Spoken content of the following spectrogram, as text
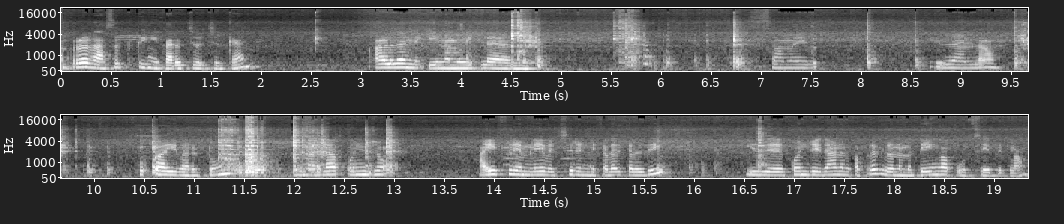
அப்புறம் ரசத்துக்கு இங்கே கரைச்சி வச்சுருக்கேன். அவ்வளோதான் இன்றைக்கி நம்ம வீட்டில் சமையல். இது நல்லா குக்காகி வரட்டும். இது நல்லா கொஞ்சம் ஹை ஃப்ளேம்லேயே வச்சு ரெண்டு கலர் கலரி இது கொஞ்சம் இதானதுக்கப்புறம் இதில் நம்ம தேங்காய் பூ சேர்த்துக்கலாம்.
